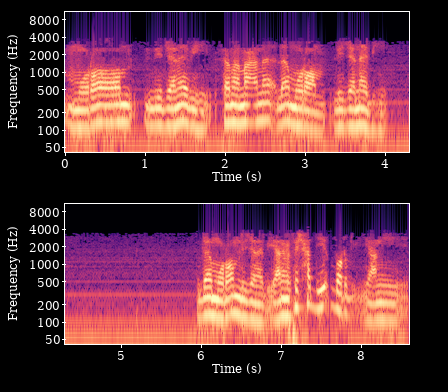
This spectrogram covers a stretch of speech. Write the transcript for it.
مرام لجنابه. فما معنى لا مرام لجنابه؟ لا مرام لجنابه. يعني ما فيش حد يقدر يعني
